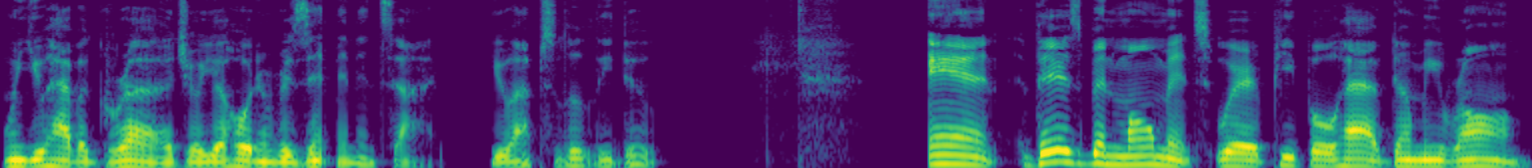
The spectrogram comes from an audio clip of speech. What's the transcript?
when you have a grudge or you're holding resentment inside. You absolutely do. And there's been moments where people have done me wrong.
